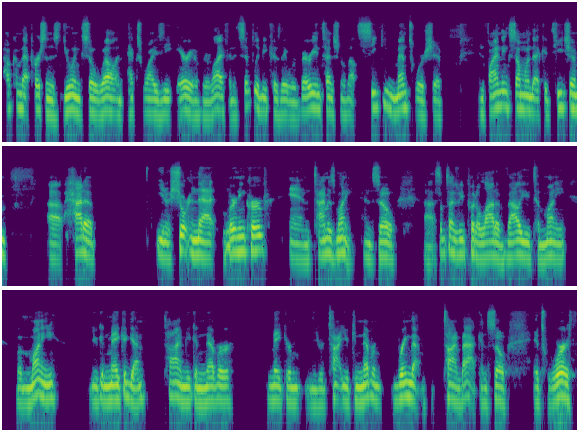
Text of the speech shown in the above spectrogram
how come that person is doing so well in xyz area of their life? And it's simply because they were very intentional about seeking mentorship and finding someone that could teach them uh, how to you know shorten that learning curve and time is money. And so uh, sometimes we put a lot of value to money but money you can make again time you can never make your your time you can never bring that time back. And so it's worth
